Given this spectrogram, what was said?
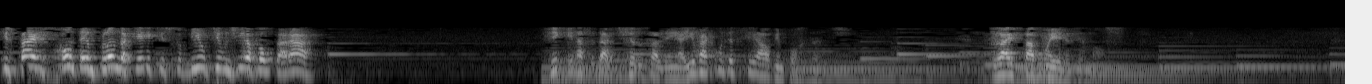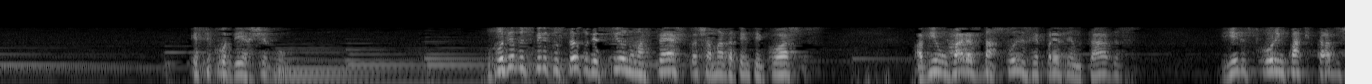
que estáis contemplando aquele que subiu, que um dia voltará. Fiquem na cidade de Jerusalém, aí vai acontecer algo importante. E lá estavam eles, irmãos. Esse poder chegou. O poder do Espírito Santo desceu numa festa chamada Pentecostes. Haviam várias nações representadas. E eles foram impactados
